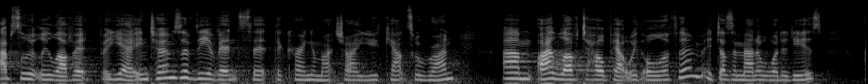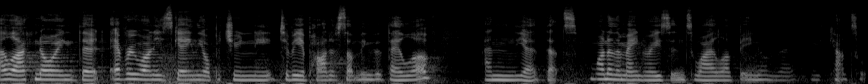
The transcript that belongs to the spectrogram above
absolutely love it. But yeah, in terms of the events that the Corangamite Shire Youth Council run, um, I love to help out with all of them. It doesn't matter what it is. I like knowing that everyone is getting the opportunity to be a part of something that they love. And yeah, that's one of the main reasons why I love being on the youth council.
